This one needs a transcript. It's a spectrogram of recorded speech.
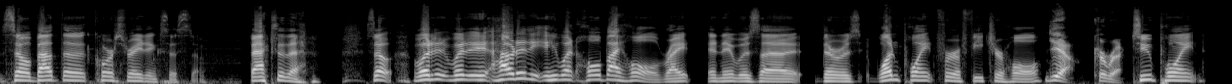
So about the course rating system, back to that. So what? Did, what? How did he? He went hole by hole, right? And it was uh there was one point for a feature hole. Yeah, correct. Two point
